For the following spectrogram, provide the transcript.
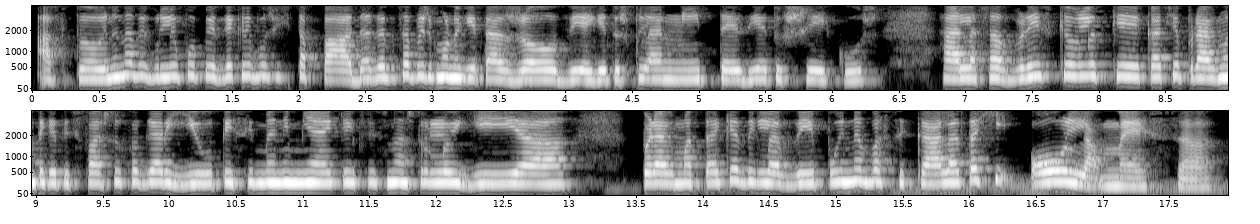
αυτό είναι ένα βιβλίο που επειδή ακριβώς έχει τα πάντα, δεν θα βρεις μόνο για τα ζώδια, για τους πλανήτες, για τους οίκους, αλλά θα βρεις και όλες και κάποια πράγματα για τις φάσεις του φεγγαριού, τι σημαίνει μια έκλειψη στην αστρολογία, πραγματάκια δηλαδή που είναι βασικά, αλλά τα έχει όλα μέσα.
